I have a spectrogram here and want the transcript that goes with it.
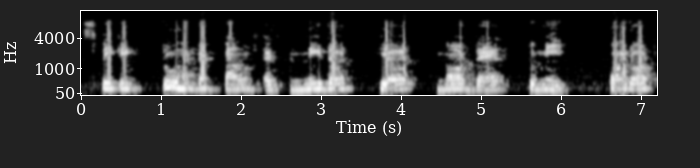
speaking, two hundred pounds is neither here nor there to me. Poirot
